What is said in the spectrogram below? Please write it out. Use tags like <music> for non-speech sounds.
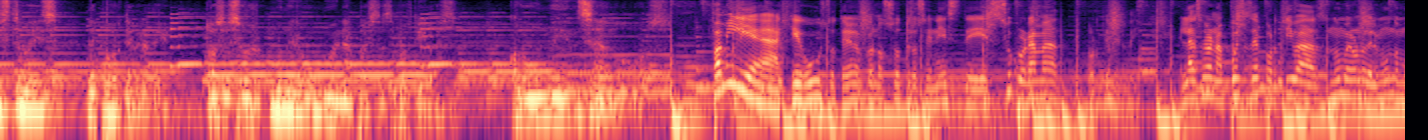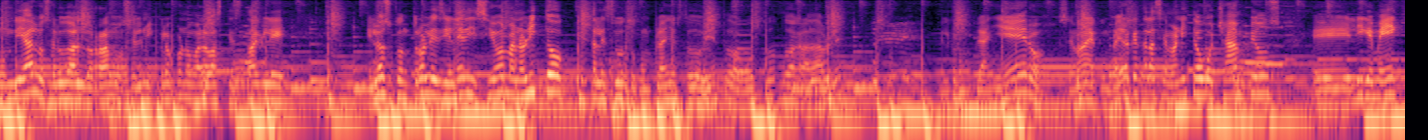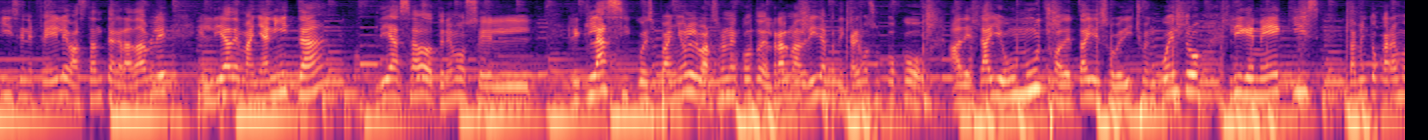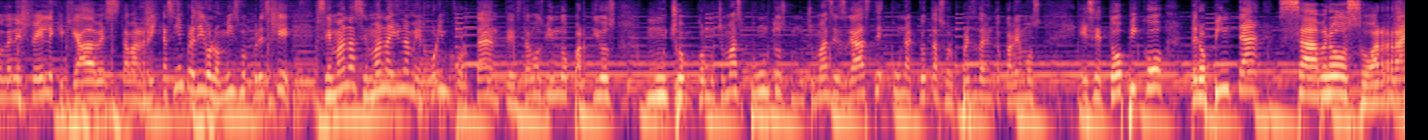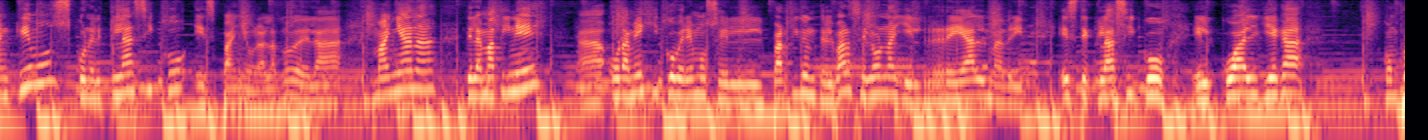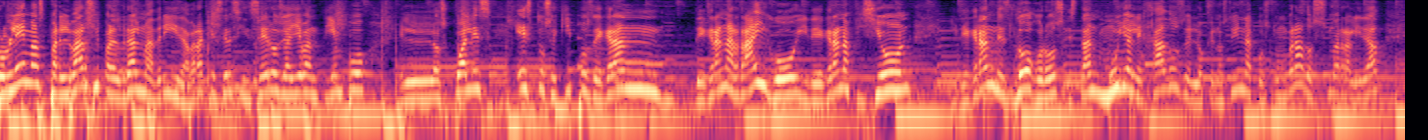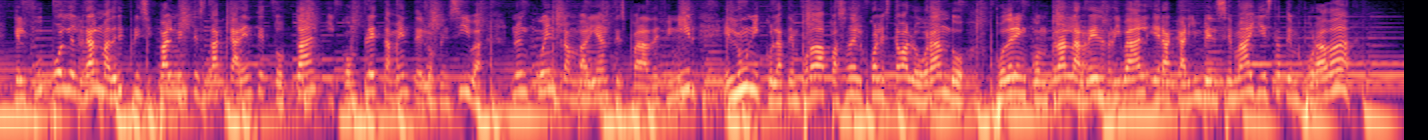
Esto es Deporte Verde, tu asesor número uno en apuestas deportivas. Comenzamos. Familia, qué gusto tenerlo con nosotros en este su programa Deporte Verde. En la zona apuestas deportivas número uno del mundo mundial, los saludo Aldo Ramos, el micrófono, Malo Vázquez Tagle en los controles y en la edición. Manolito, ¿qué tal estuvo tu cumpleaños? ¿Todo bien? ¿Todo a gusto? ¿Todo agradable? Cumpleañero, semana de cumpleaños. ¿Qué tal la semanita? Hubo Champions, eh, Liga MX, NFL, bastante agradable. El día de mañanita, el día sábado, tenemos el, el clásico español, el Barcelona en contra del Real Madrid. Ya platicaremos un poco a detalle, un mucho a detalle sobre dicho encuentro. Liga MX, también tocaremos la NFL, que cada vez está más rica. Siempre digo lo mismo, pero es que semana a semana hay una mejor importante. Estamos viendo partidos mucho, con mucho más puntos, con mucho más desgaste. Una que otra sorpresa, también tocaremos ese tópico, pero pinta sabroso. Arranquemos con el clásico español. A las 9 de la mañana de la matiné. Uh, hora México veremos el partido entre el Barcelona y el Real Madrid. Este clásico, el cual llega con problemas para el Barça y para el Real Madrid. Habrá que ser sinceros, ya llevan tiempo en los cuales estos equipos de gran, de gran arraigo y de gran afición y de grandes logros están muy alejados de lo que nos tienen acostumbrados. Es una realidad que el fútbol del Real Madrid principalmente está carente total y completamente de la ofensiva. No encuentran variantes para definir. El único la temporada pasada el cual estaba logrando poder encontrar la red rival era Karim Benzema y esta temporada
